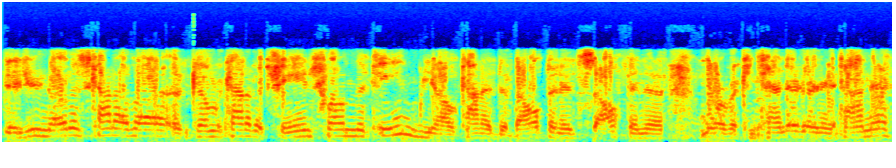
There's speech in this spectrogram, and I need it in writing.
Did you notice kind of a kind of a change from the team? You know, kind of developing itself into more of a contender during your time there.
